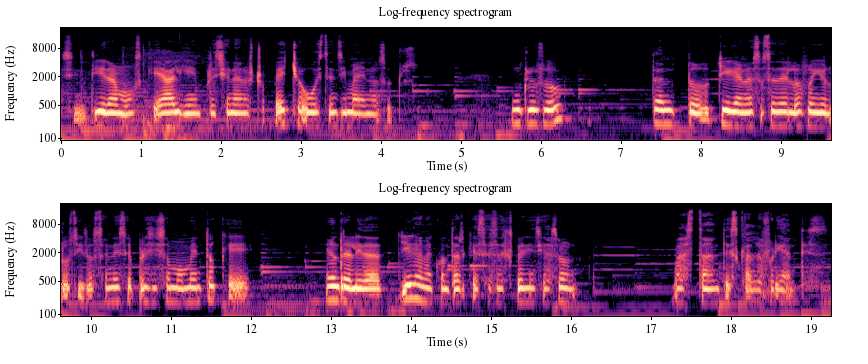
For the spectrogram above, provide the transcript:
sintiéramos que alguien presiona nuestro pecho o está encima de nosotros. Incluso tanto llegan a suceder los sueños lúcidos en ese preciso momento que en realidad llegan a contar que esas experiencias son bastante escalofriantes.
